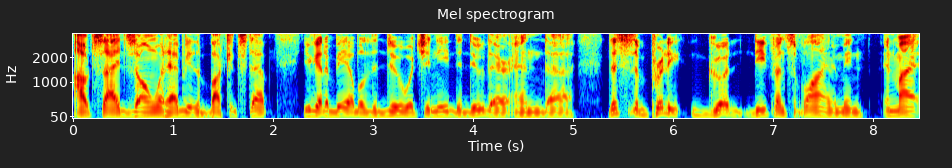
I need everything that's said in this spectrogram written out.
outside zone, what have you, the bucket step. You got to be able to do what you need to do there. And uh, this is a pretty good defensive line. I mean, in my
